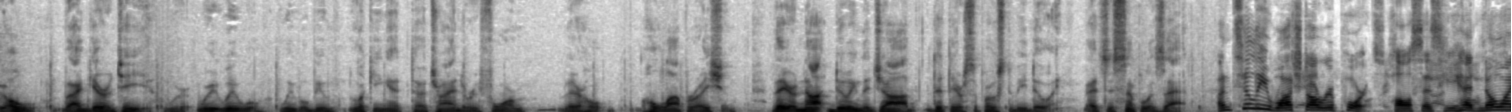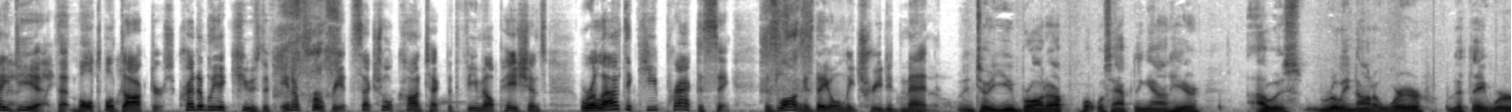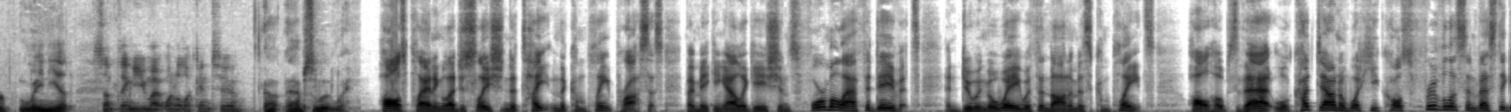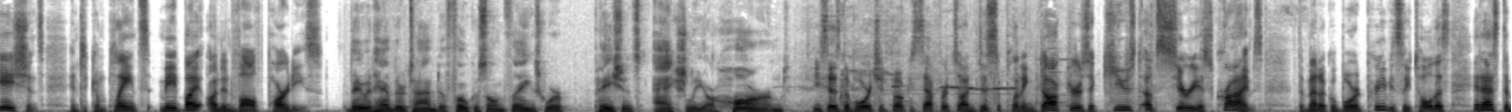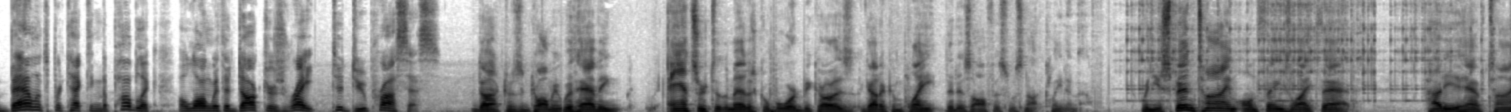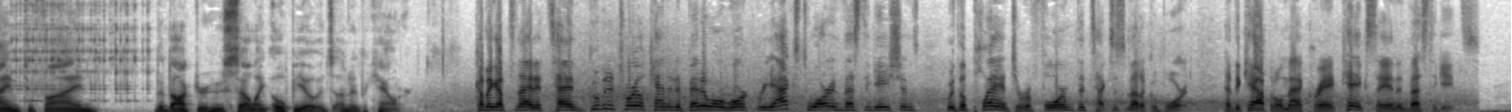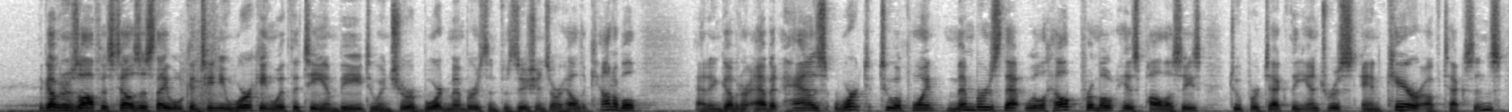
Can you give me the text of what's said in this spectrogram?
Oh, I guarantee you, We're, we we will we will be looking at uh, trying to reform their whole whole operation. They are not doing the job that they're supposed to be doing. It's as simple as that. Until he watched our reports, Hall says he had no idea that multiple doctors, credibly accused of inappropriate sexual contact with female patients, were allowed to keep practicing as long as they only treated men. Until you brought up what was happening out here, I was really not aware that they were lenient. Something you might want to look into? Uh, absolutely. Hall's planning legislation to tighten the complaint process by making allegations formal affidavits and doing away with anonymous complaints. Hall hopes that will cut down on what he calls frivolous investigations into complaints made by uninvolved parties. They would have their time to focus on things where patients actually are harmed. He says the board should focus efforts on disciplining doctors accused of serious crimes. The medical board previously told us it has to balance protecting the public along with a doctor's right to due process. Doctors would call me with having answer to the medical board because I got a complaint that his office was not clean enough. When you spend time on things like that, how do you have time to find the doctor who's selling opioids under the counter? Coming up tonight at 10, gubernatorial candidate Beto O'Rourke reacts to our investigations with a plan to reform the Texas Medical Board. At the Capitol, Matt Grant, KXAN investigates. The governor's office tells us they will continue working with the TMB to ensure board members and physicians are held accountable adding Governor Abbott has worked to appoint members that will help promote his policies to protect the interests and care of Texans.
